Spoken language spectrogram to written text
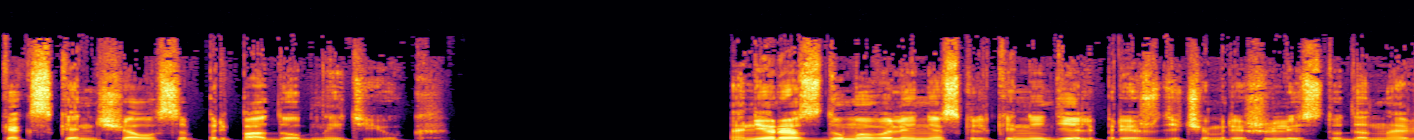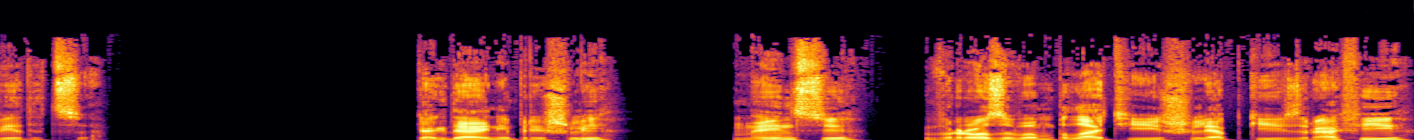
как скончался преподобный Тьюк. Они раздумывали несколько недель, прежде чем решились туда наведаться. Когда они пришли, Нэнси в розовом платье и шляпке из рафии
